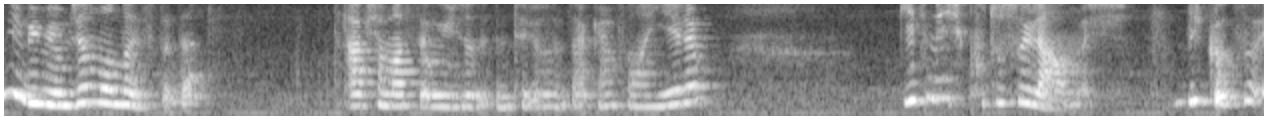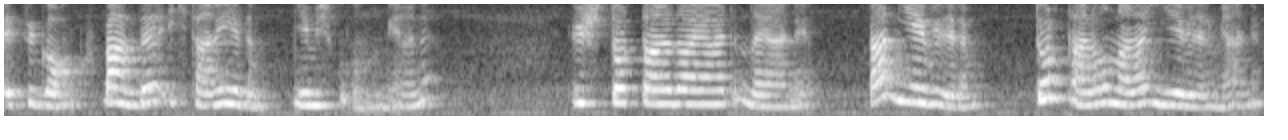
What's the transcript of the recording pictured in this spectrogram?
Niye bilmiyorum canım ondan istedi. Akşam Asya uyuyunca dedim televizyon izlerken falan yerim. Gitmiş kutusuyla almış. Bir kutu etigong. Ben de iki tane yedim. Yemiş bulundum yani. 3-4 tane daha yerdim de yani. Ben yiyebilirim. 4 tane onlardan yiyebilirim yani.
